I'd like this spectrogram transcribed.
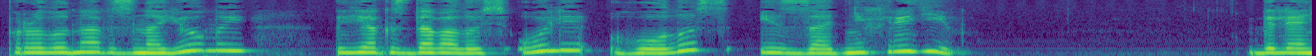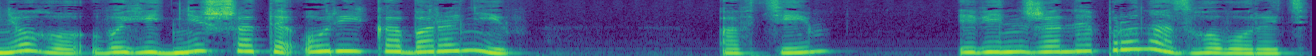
Пролунав знайомий, як здавалось Олі, голос із задніх рядів. Для нього вигідніша теорійка баранів. А втім, він же не про нас говорить,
